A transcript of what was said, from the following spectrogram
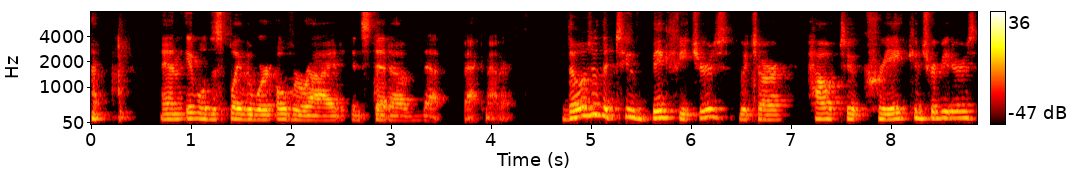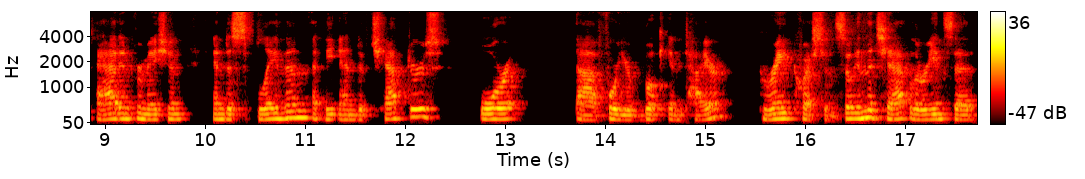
and it will display the word override instead of that back matter. Those are the two big features, which are how to create contributors, add information, and display them at the end of chapters or uh, for your book entire. Great question. So in the chat, Lorene said,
